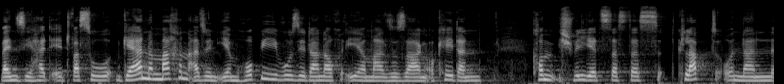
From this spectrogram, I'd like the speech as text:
wenn sie halt etwas so gerne machen, also in ihrem Hobby, wo sie dann auch eher mal so sagen, okay, dann komm, ich will jetzt, dass das klappt und dann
